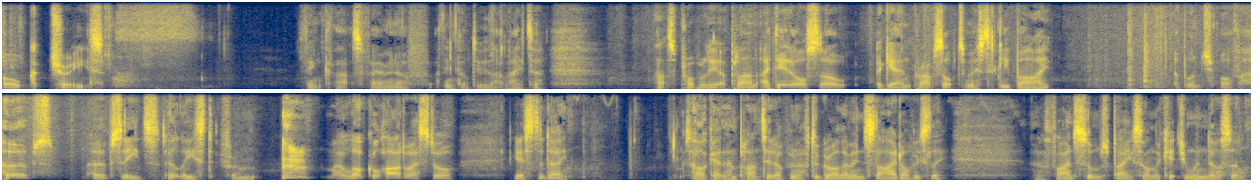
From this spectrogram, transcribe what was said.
oak trees. I think that's fair enough. I think I'll do that later. That's probably a plan. I did also, again, perhaps optimistically, buy a bunch of herbs, herb seeds at least, from my local hardware store yesterday. So I'll get them planted up and have to grow them inside, obviously. I'll find some space on the kitchen windowsill.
